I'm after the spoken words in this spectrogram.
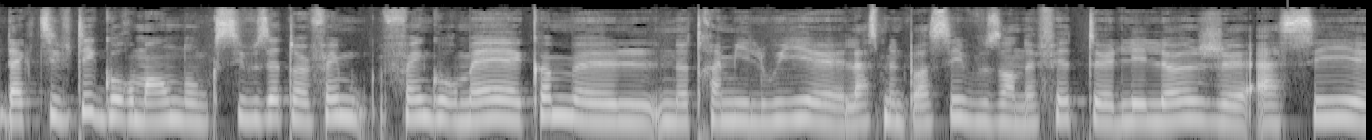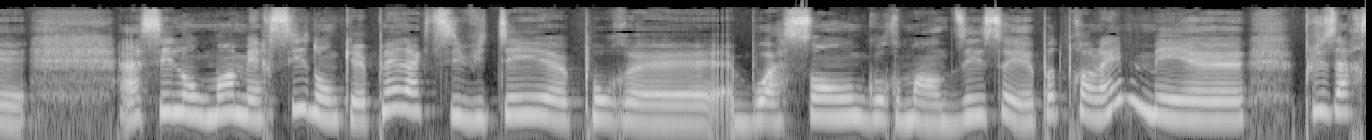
d'activités gourmandes. Donc, si vous êtes un fin, fin gourmet, comme euh, notre ami Louis euh, la semaine passée, vous en a fait euh, l'éloge assez, euh, assez longuement. Merci. Donc, euh, plein d'activités euh, pour euh, boissons, gourmandises, ça, il y a pas de problème. Mais euh, plus art-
